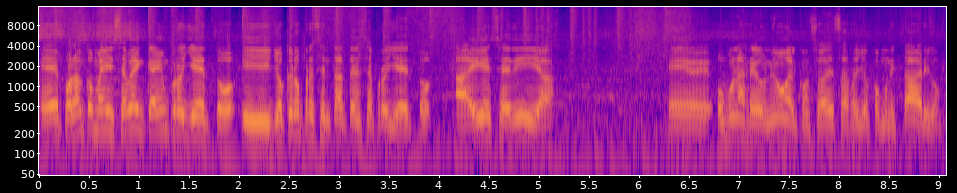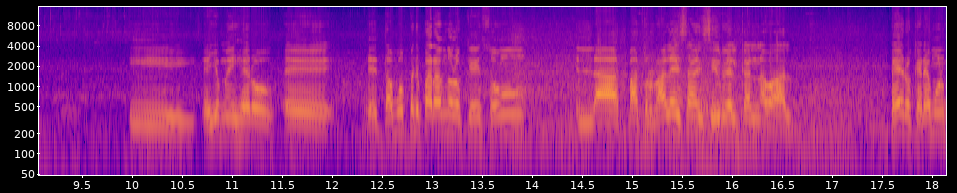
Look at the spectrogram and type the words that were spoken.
Eh, Polanco me dice, ven que hay un proyecto y yo quiero presentarte en ese proyecto. Ahí ese día eh, hubo una reunión el Consejo de Desarrollo Comunitario y ellos me dijeron, eh, estamos preparando lo que son las patronales de San Isidro y el carnaval, pero queremos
